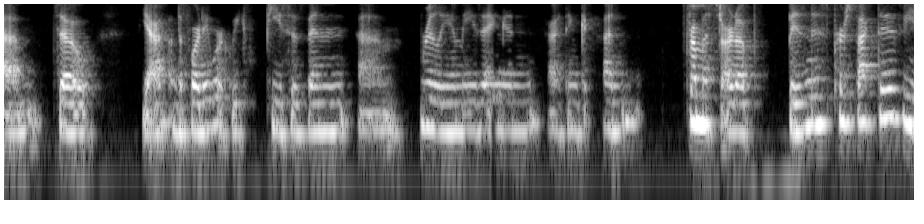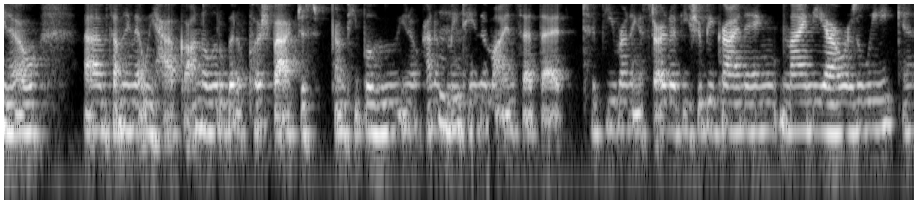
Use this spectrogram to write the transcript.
Um, so, yeah, the four day work week piece has been um, really amazing. And I think and from a startup business perspective, you know, um, something that we have gotten a little bit of pushback just from people who you know kind of mm-hmm. maintain the mindset that to be running a startup you should be grinding 90 hours a week and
